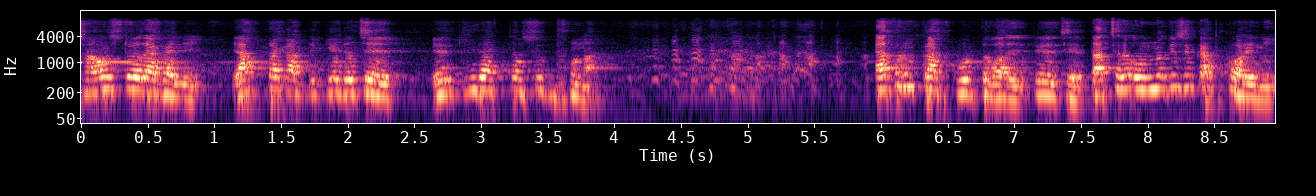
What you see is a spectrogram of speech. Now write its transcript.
সাহসটাও দেখায়নি। একটা কাটতে কেটেছে এর কি একটা শুদ্ধ না। এতটুকু কাট করতে পারে পেরেছে। তাছাড়া অন্য কিছু কাট করেনি।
